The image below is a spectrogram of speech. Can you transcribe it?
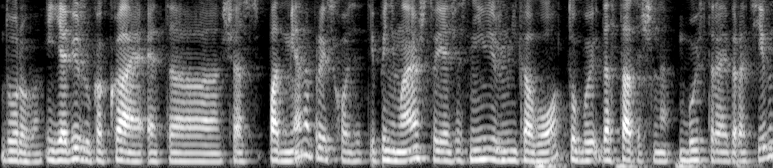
Дурова, и я вижу, какая это сейчас подмена происходит, и понимаю, что я сейчас не вижу никого, кто бы достаточно быстро и оперативно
